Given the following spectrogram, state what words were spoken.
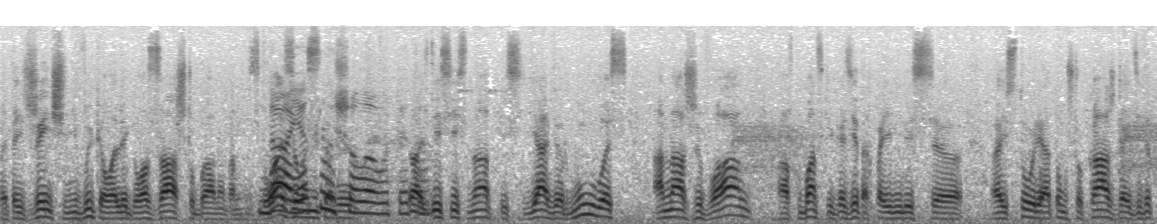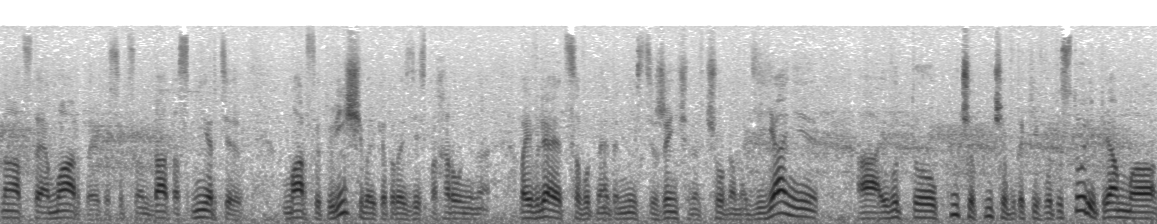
этой женщине выкололи глаза, чтобы она там не Да, сглазила я никого. слышала вот Да, это. здесь есть надпись «Я вернулась», «Она жива». А в кубанских газетах появились э, э, истории о том, что каждое 19 марта, это, собственно, дата смерти Марфы Турищевой, которая здесь похоронена, появляется вот на этом месте женщина в черном одеянии. А, и вот э, куча-куча вот таких вот историй, прям э,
